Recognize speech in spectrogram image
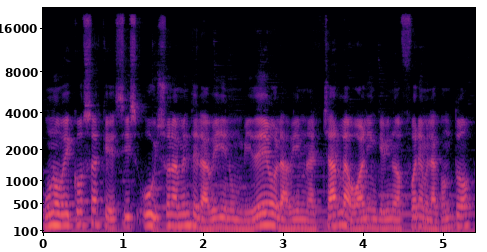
uno ve cosas que decís, uy, solamente la vi en un video, la vi en una charla o alguien que vino afuera me la contó.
